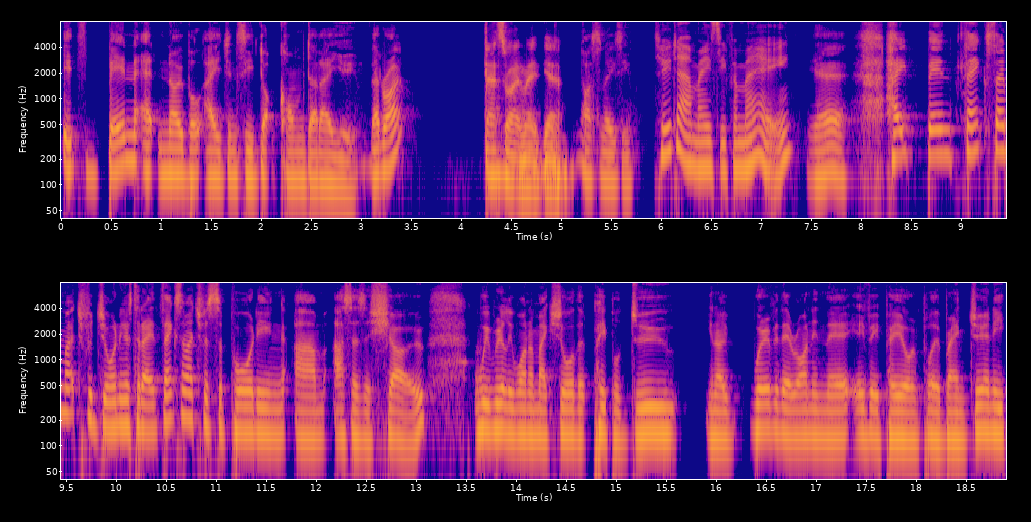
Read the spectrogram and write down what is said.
it's ben at nobleagency.com.au. That right? That's right, mate. Yeah. Nice and easy. Too damn easy for me. Yeah. Hey, Ben, thanks so much for joining us today and thanks so much for supporting um, us as a show. We really want to make sure that people do, you know, wherever they're on in their EVP or employer brand journey,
